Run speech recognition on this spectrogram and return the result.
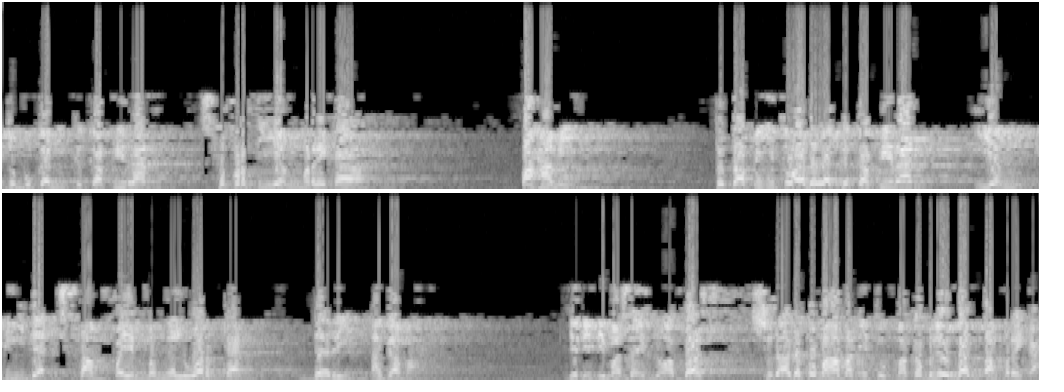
itu bukan kekafiran seperti yang mereka pahami. Tetapi itu adalah kekafiran yang tidak sampai mengeluarkan dari agama. Jadi di masa Ibnu Abbas sudah ada pemahaman itu, maka beliau bantah mereka.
